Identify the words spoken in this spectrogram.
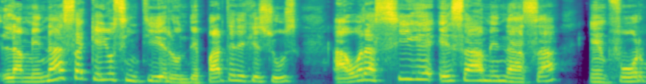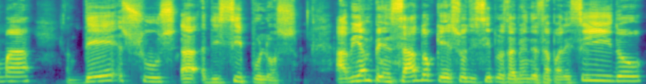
la amenaza que ellos sintieron de parte de Jesús, ahora sigue esa amenaza en forma de sus ah, discípulos habían pensado que esos discípulos habían desaparecido,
